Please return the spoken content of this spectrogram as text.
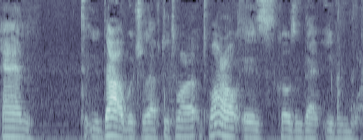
And Yudah, which we'll have to tomorrow, tomorrow is goes into that even more.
